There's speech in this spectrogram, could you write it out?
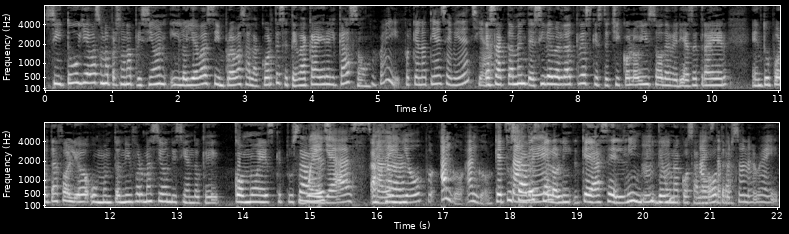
si tú llevas a una persona a prisión y lo llevas sin pruebas a la corte, se te va a caer el caso. Right, porque no tienes evidencia. Exactamente, si de verdad crees que este chico lo hizo, deberías de traer en tu portafolio un montón de información diciendo que cómo es que tú sabes Huellas, cabello, por- algo, algo. que tú Sangre. sabes que lo que hace el link de una cosa a la esta otra. persona, right.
